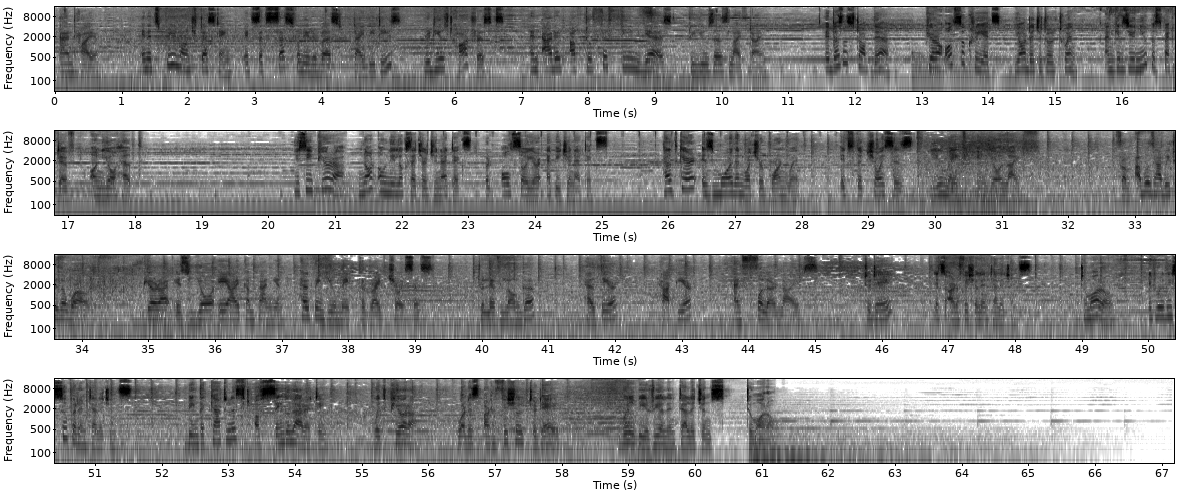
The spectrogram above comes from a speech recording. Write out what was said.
and higher. In its pre-launch testing, it successfully reversed diabetes, reduced heart risks, and added up to 15 years to users' lifetime. It doesn't stop there. Pura also creates your digital twin and gives you a new perspective on your health. You see, Pura not only looks at your genetics, but also your epigenetics. Healthcare is more than what you're born with. It's the choices you make in your life. From Abu Dhabi to the world, Pura is your AI companion helping you make the right choices to live longer, healthier, happier, and fuller lives. Today, it's artificial intelligence. Tomorrow, it will be superintelligence, being the catalyst of singularity. With Pura, what is artificial today will be real intelligence tomorrow.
